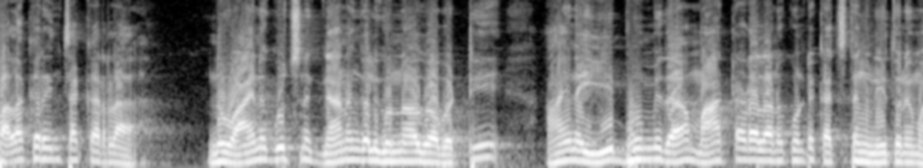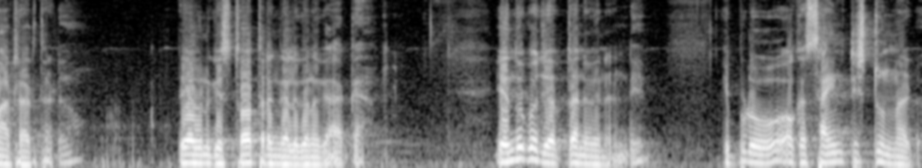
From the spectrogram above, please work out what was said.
పలకరించక్కర్లా. నువ్వు ఆయన కూర్చిన జ్ఞానం కలిగి ఉన్నావు కాబట్టి ఆయన ఈ భూమి మీద మాట్లాడాలనుకుంటే ఖచ్చితంగా నీతోనే మాట్లాడతాడు. దేవునికి స్తోత్రం కలుగును గాక. ఎందుకో చెప్తాను వినండి. ఇప్పుడు ఒక సైంటిస్ట్ ఉన్నాడు.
